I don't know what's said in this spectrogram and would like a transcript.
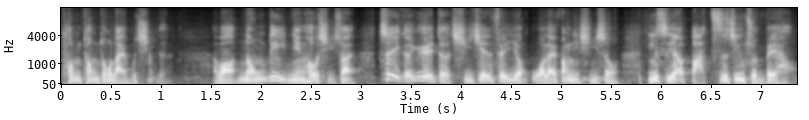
通通都来不及的，好不好？农历年后起算，这个月的期间费用我来帮你吸收，你只要把资金准备好。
